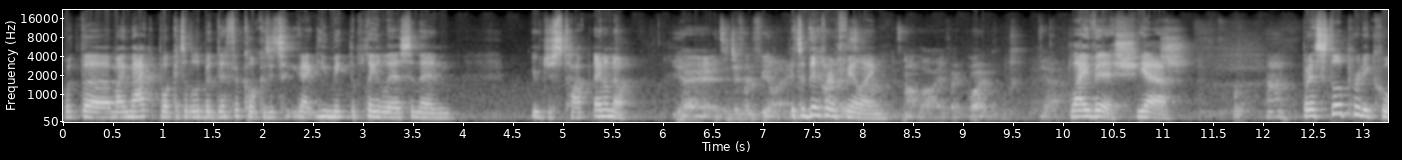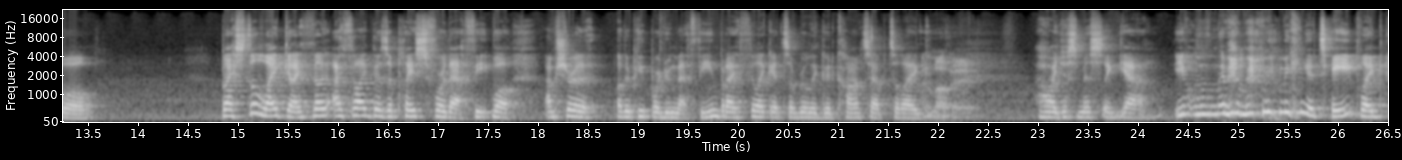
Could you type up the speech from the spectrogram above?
with the my MacBook, it's a little bit difficult because it's like you make the playlist and then you're just talk. I don't know, Yeah, yeah, it's a different feeling. It's a different not- feeling. It's not, it's not live. Like what? Yeah. live-ish, yeah. Huh. But it's still pretty cool. But I still like it. I feel I feel like there's a place for that theme. Well, I'm sure other people are doing that theme, but I feel like it's a really good concept to like. I love it. Oh, I just miss like yeah. Even making a tape, like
